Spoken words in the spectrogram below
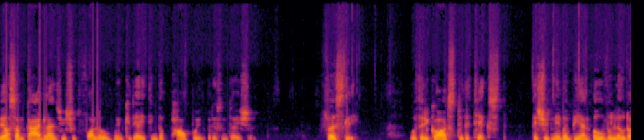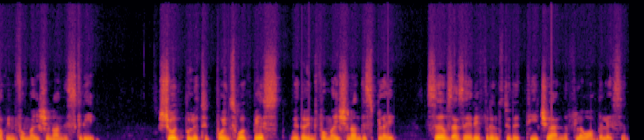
there are some guidelines you should follow when creating the PowerPoint presentation. Firstly, with regards to the text, there should never be an overload of information on the screen. Short bulleted points work best where the information on display serves as a reference to the teacher and the flow of the lesson.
